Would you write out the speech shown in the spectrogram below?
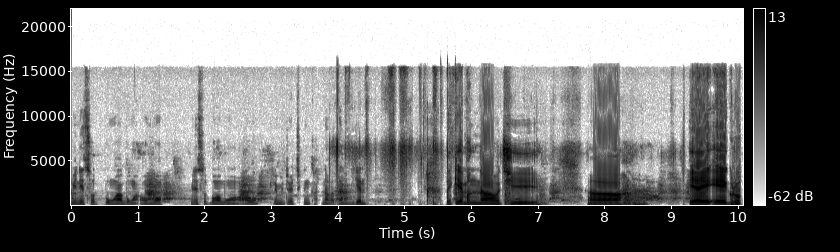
minute sot bunga bunga omo mình mini sutbongo bungo au kilometer chikin khatna gata nanggen cái mang nao chi a group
